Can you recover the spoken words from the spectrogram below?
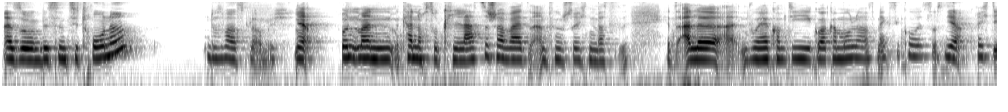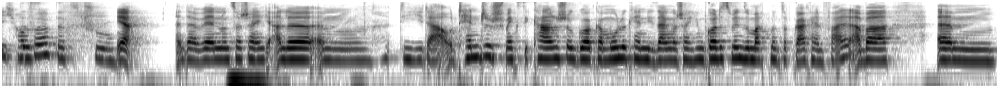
also ein bisschen Zitrone. Und das war's, glaube ich. Ja. Und man kann doch so klassischerweise, in Anführungsstrichen, was jetzt alle, woher kommt die Guacamole aus Mexiko? Ist das Ja, richtig? Ich Das, hoffe. that's true. Ja, da werden uns wahrscheinlich alle, ähm, die da authentisch mexikanische Guacamole kennen, die sagen wahrscheinlich, um Gottes Willen, so macht man es auf gar keinen Fall. Aber, ähm,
